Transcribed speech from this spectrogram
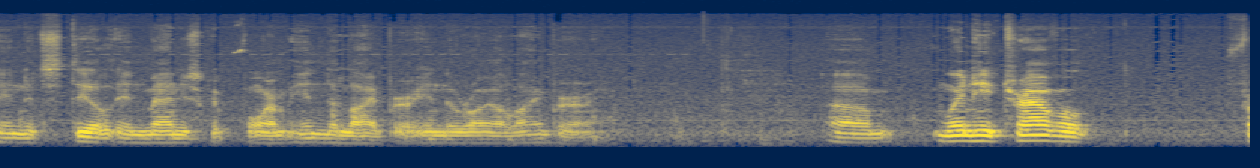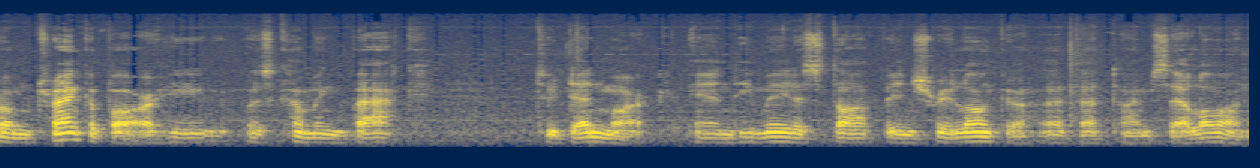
and it's still in manuscript form in the library, in the Royal Library. Um, when he traveled from Tranquebar, he was coming back to Denmark, and he made a stop in Sri Lanka, at that time Ceylon,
